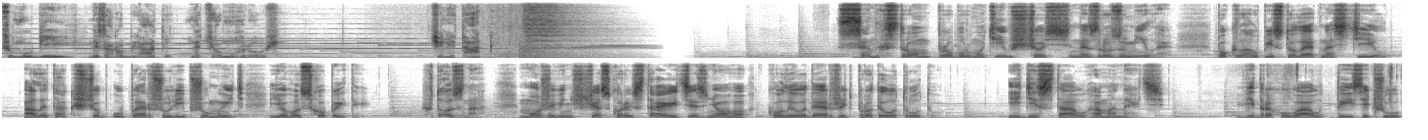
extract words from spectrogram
чому б їй не заробляти на цьому гроші? Чи не так? Сенгстром пробурмотів щось незрозуміле, поклав пістолет на стіл, але так, щоб у першу ліпшу мить його схопити. Хто зна, може він ще скористається з нього, коли одержить протиотруту. І дістав гаманець. Відрахував тисячу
